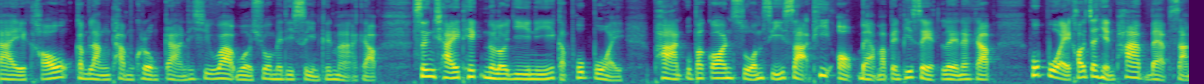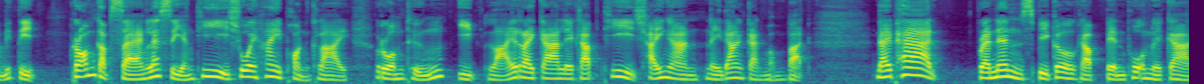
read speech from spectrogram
จัยเขากำลังทำโครงการที่ชื่อว่า Virtual Medicine ขึ้นมาครับ ซึ่งใช้เทคโนโลยีนี้กับผู้ป่วย ผ่านอุปกรณ์สวมศีรษะที่ออกแบบมาเป็นพิเศษเลยนะครับ ผู้ป่วยเขาจะเห็นภาพแบบ 3 มิติ พร้อมกับแสงและเสียงที่ช่วยให้ผ่อนคลาย รวมถึงอีกหลายรายการเลยครับ ที่ใช้งานในด้านการบำบัดนายแพทย์ b r a n d o n Spiegel ครับเป็นผู้อำนวยการ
